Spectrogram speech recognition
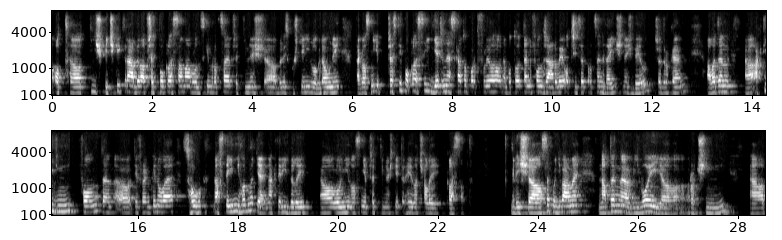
od té špičky, která byla před poklesama v loňském roce, předtím, než byly spuštěny lockdowny, tak vlastně i přes ty poklesy je dneska to portfolio, nebo to, ten fond řádově o 30% vejš, než byl před rokem ale ten aktivní fond, ten, ty Franklinové, jsou na stejné hodnotě, na který byly loni vlastně předtím, než ty trhy začaly klesat. Když se podíváme na ten vývoj roční,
